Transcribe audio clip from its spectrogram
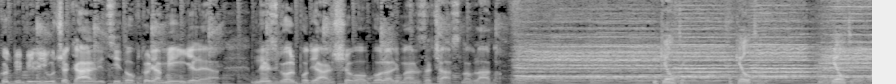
kot bi bili v čakalnici dr. Mengeleja, ne zgolj pod Janševo, bolj ali manj začasno vlado. Guilty. Guilty. Guilty.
